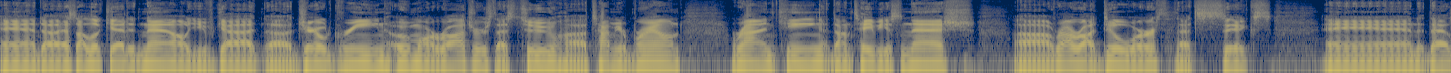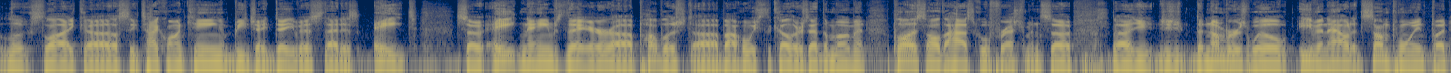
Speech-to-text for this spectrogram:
And uh, as I look at it now, you've got Gerald Green, Omar Rogers, that's two, uh, Tamir Brown, Ryan King, Dontavius Nash, uh, Rara Dilworth, that's six and that looks like uh, let's see, Taekwon King, B.J. Davis. That is eight. So eight names there uh, published uh, by Hoist the Colors at the moment, plus all the high school freshmen. So uh, you, you, the numbers will even out at some point, but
